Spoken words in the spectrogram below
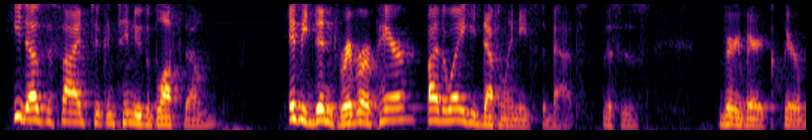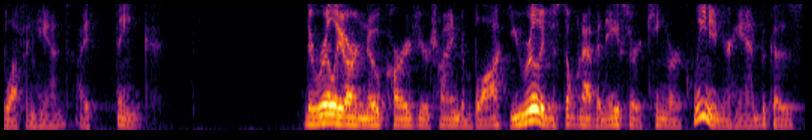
He does decide to continue the bluff though. If he didn't river a pair, by the way, he definitely needs to bet. This is very, very clear bluffing hand, I think. There really are no cards you're trying to block. You really just don't want to have an ace or a king or a queen in your hand because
